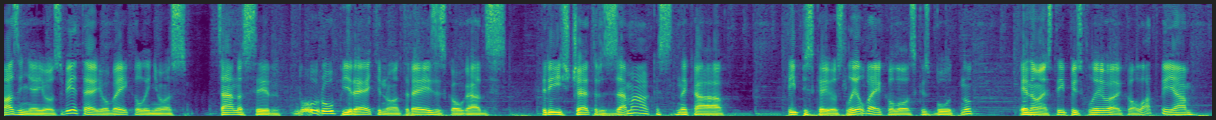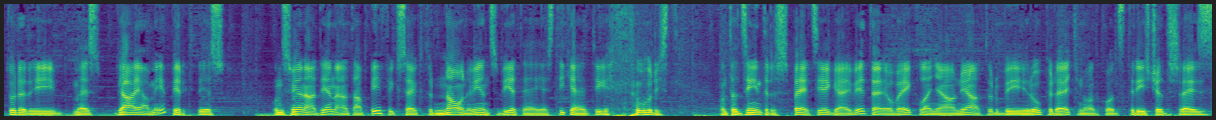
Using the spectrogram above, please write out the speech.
maziņajos vietējo veikaliņos cenas ir nu, rūpīgi rēķinot reizes kaut kādas 3-4 zemākas nekā tipiskajos lielveikalos, kas būtu, nu, iedomājieties, tipisku lielveikalu Latvijā. Tur arī mēs gājām iepirkties. Un es vienā dienā tā piefiksēju, ka tur nav neviens vietējais, tikai, tikai turisti. Un tad intereses pēc iegāja vietējo veikaliņā, un jā, tur bija rupi rēķinot kaut kādas 3-4 reizes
